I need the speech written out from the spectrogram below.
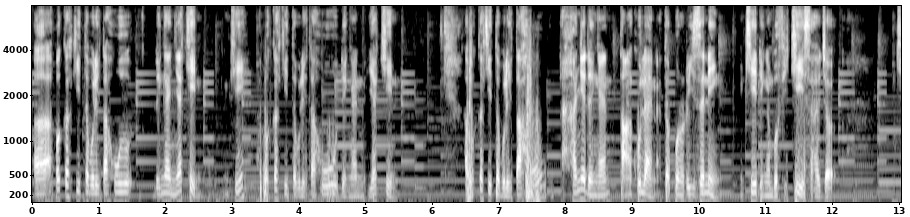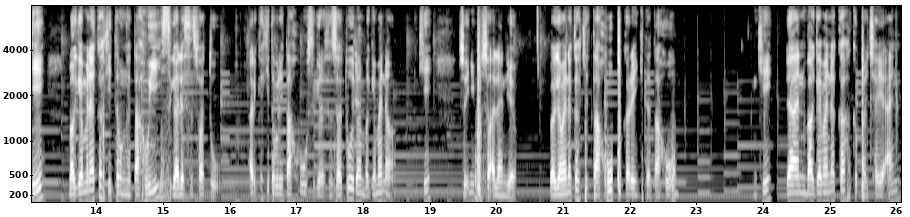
Uh, apakah kita boleh tahu dengan yakin? Okey. Apakah kita boleh tahu dengan yakin? Apakah kita boleh tahu hanya dengan taakulan ataupun reasoning? Okey dengan berfikir sahaja. Okey. Bagaimanakah kita mengetahui segala sesuatu? Adakah kita boleh tahu segala sesuatu dan bagaimana? Okey. So ini persoalan dia. Bagaimanakah kita tahu perkara yang kita tahu? Okey. Dan bagaimanakah kepercayaan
